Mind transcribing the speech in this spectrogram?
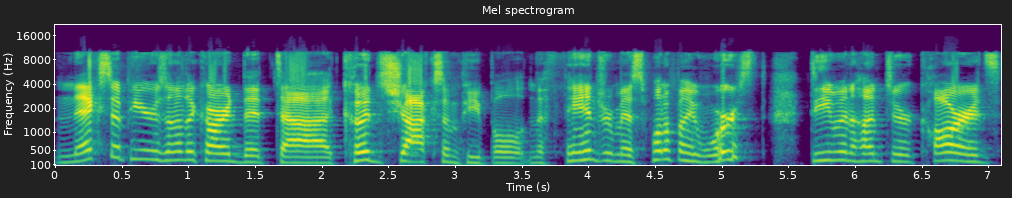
Next up here is another card that uh, could shock some people. Nethrandamus, one of my worst Demon Hunter cards.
